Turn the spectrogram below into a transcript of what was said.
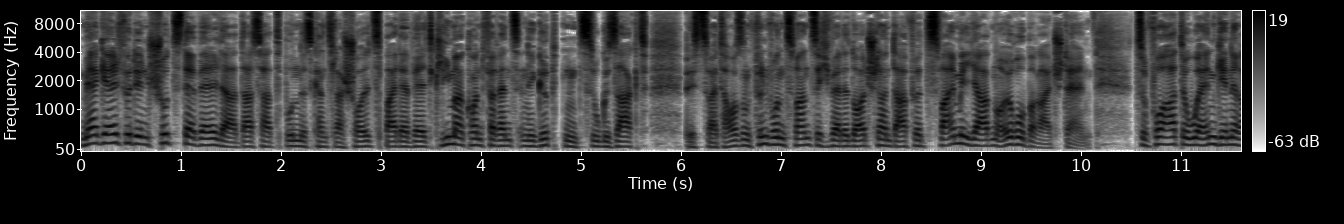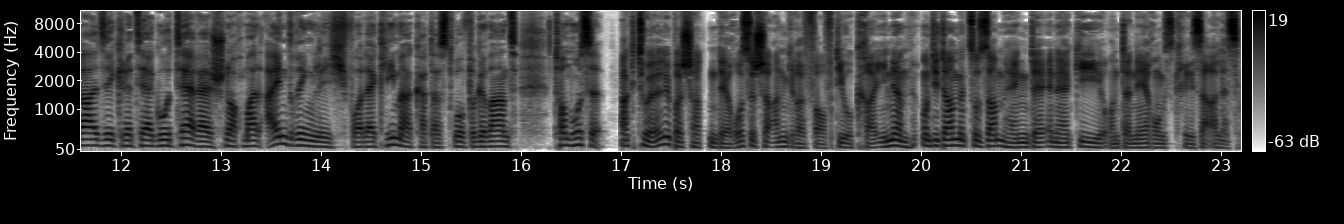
Mehr Geld für den Schutz der Wälder, das hat Bundeskanzler Scholz bei der Weltklimakonferenz in Ägypten zugesagt. Bis 2025 werde Deutschland dafür zwei Milliarden Euro bereitstellen. Zuvor hatte UN-Generalsekretär Guterres nochmal eindringlich vor der Klimakatastrophe gewarnt. Tom Husse. Aktuell überschatten der russische Angriff auf die Ukraine und die damit zusammenhängende Energie- und Ernährungskrise alles.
